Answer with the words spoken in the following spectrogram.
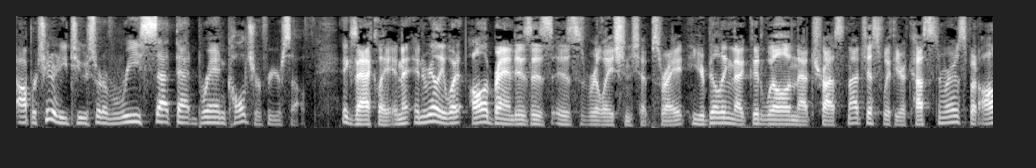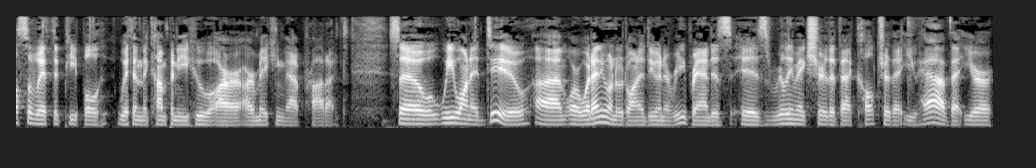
opportunity to sort of reset that brand culture for yourself. Exactly, and and really, what all a brand is is is relationships, right? You're building that goodwill and that trust, not just with your customers, but also with the people within the company who are are making that product. So we want to do, um, or what anyone would want to do in a rebrand, is is really make sure that that culture that you have, that you're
